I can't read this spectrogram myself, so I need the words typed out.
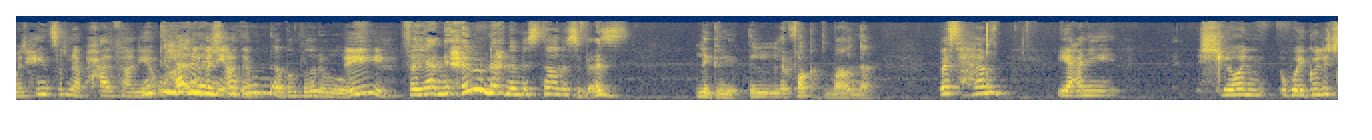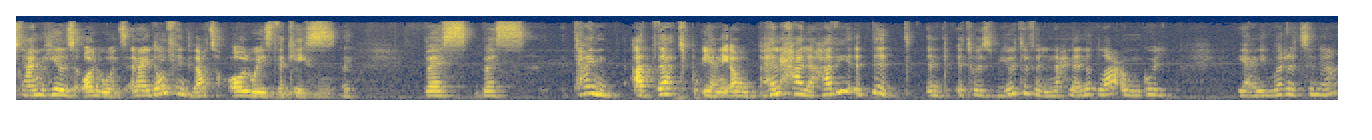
والحين صرنا بحال ثانية. وهذا البني آدم. بالظروف إي. فيعني حلو إن إحنا نستانس بعز القريب الفقد مالنا. بس هم يعني شلون هو يقول لك time heals all wounds. And I don't think that's always the case. بس بس time at that po- يعني أو بهالحالة هذه it did. And it was beautiful إن إحنا نطلع ونقول يعني مرت سنة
